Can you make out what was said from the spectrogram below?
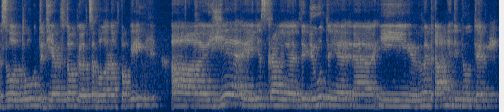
золоту, тоді як в Токіо це було навпаки. А, Є яскраві дебюти і медальні дебюти.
